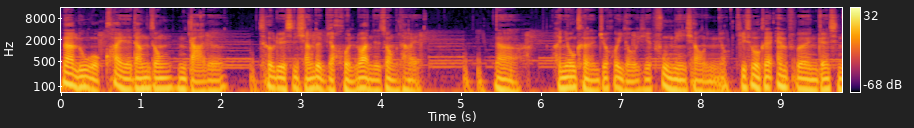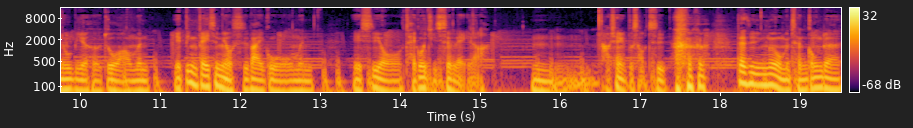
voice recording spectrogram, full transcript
那如果快的当中你打的策略是相对比较混乱的状态，那很有可能就会有一些负面效应哦。其实我跟 M 夫人跟史努比的合作啊，我们也并非是没有失败过，我们也是有踩过几次雷啦。嗯，好像也不少次，但是因为我们成功的。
